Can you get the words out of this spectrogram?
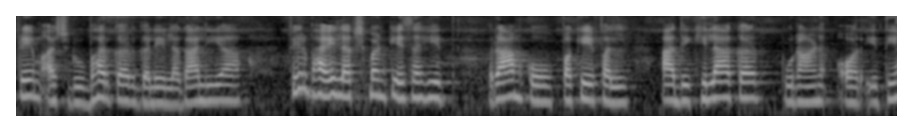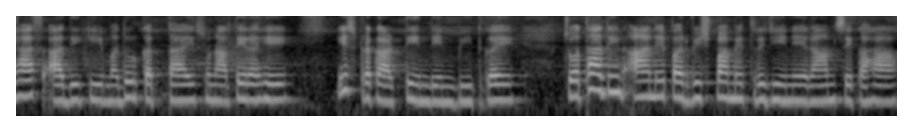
प्रेम अश्रु भरकर गले लगा लिया। फिर भाई लक्ष्मण के सहित राम को पके फल आदि खिलाकर, पुराण और इतिहास आदि की मधुर कथाएँ सुनाते रहे। इस प्रकार तीन दिन बीत गए। चौथा दिन आने पर विश्वामित्र जी ने राम से कहा,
